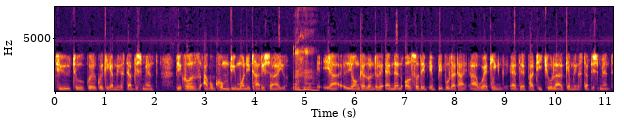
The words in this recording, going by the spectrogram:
to to kwe- gambling establishment because akukho mntu imonitorishayo mm-hmm. yeah yonke loo nto le. And then also the people that are, are working at the particular gambling establishment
